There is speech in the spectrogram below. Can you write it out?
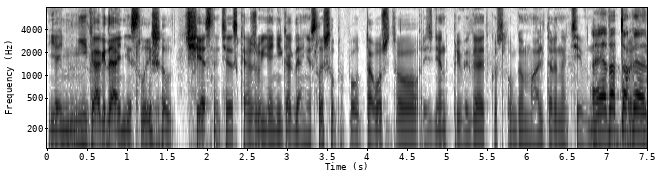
я никогда не слышал, честно тебе скажу, я никогда не слышал по поводу того, что президент прибегает к услугам альтернативной. Это только...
